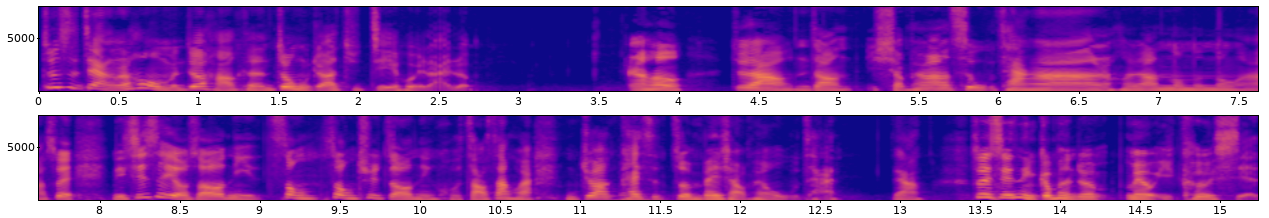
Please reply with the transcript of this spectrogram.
就是这样，然后我们就好，可能中午就要去接回来了，然后就要你知道小朋友要吃午餐啊，然后要弄弄弄啊，所以你其实有时候你送送去之后，你早上回来你就要开始准备小朋友午餐，这样，所以其实你根本就没有一刻闲。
